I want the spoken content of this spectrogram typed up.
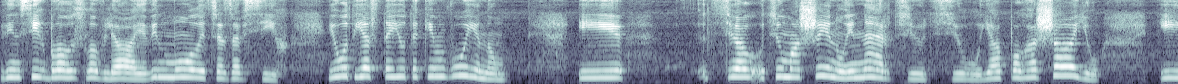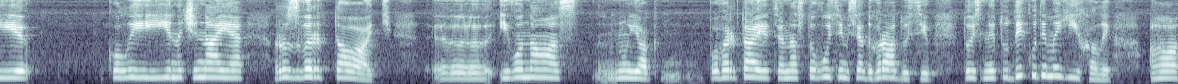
він всіх благословляє, він молиться за всіх. І от я стаю таким воїном. І цю, цю машину, інерцію цю я погашаю, і коли її починає розвертати, е, і вона ну як, повертається на 180 градусів, тобто не туди, куди ми їхали, а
